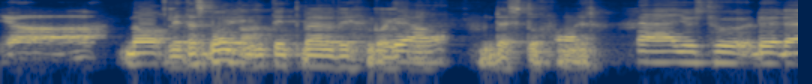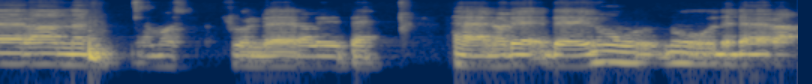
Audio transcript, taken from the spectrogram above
ja... Nå, Lite spontant, inte behöver vi gå in på Ja. desto Ja. mer. Nej, just hur det där jag måste fundera lite Äh, här. Nå, det, det är ju nog, nog det där äh,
